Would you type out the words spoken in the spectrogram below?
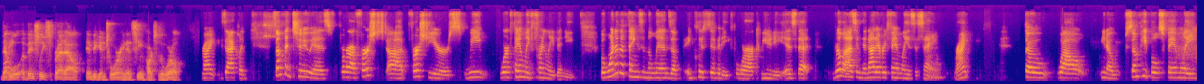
that right. will eventually spread out and begin touring and seeing parts of the world. Right, exactly. Something too is for our first uh, first years, we were a family friendly venue. But one of the things in the lens of inclusivity for our community is that realizing that not every family is the same, right? So while you know some people's family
